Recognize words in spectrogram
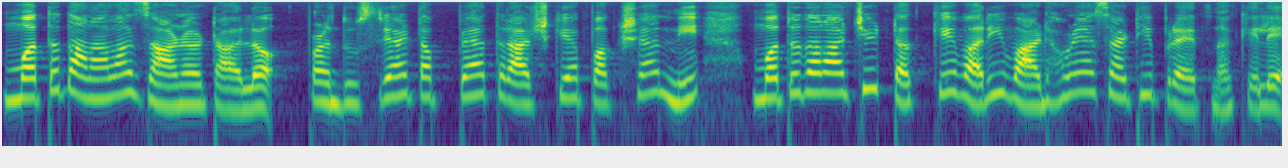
मतदानाला जाणं टाळलं. पण दुसऱ्या टप्प्यात राजकीय पक्षांनी मतदानाची टक्केवारी वाढवण्यासाठी प्रयत्न केले.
